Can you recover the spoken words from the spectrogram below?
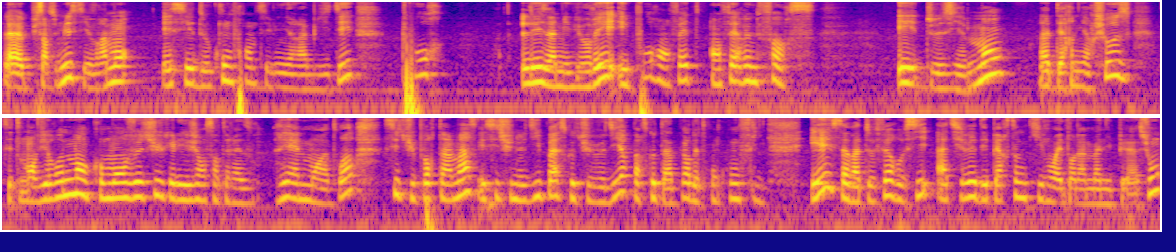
la puissance féminine c'est vraiment essayer de comprendre ces vulnérabilités pour les améliorer et pour en fait en faire une force. Et deuxièmement, la dernière chose, c'est ton environnement. Comment veux-tu que les gens s'intéressent réellement à toi si tu portes un masque et si tu ne dis pas ce que tu veux dire parce que tu as peur d'être en conflit? Et ça va te faire aussi attirer des personnes qui vont être dans la manipulation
